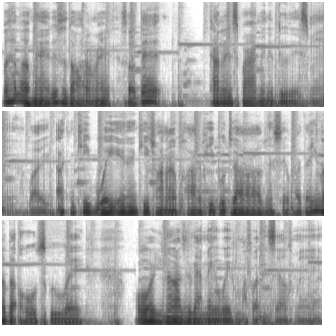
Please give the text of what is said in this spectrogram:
But hello, man. This is the auto rant. So that kind of inspired me to do this, man. Like I can keep waiting and keep trying to apply to people jobs and shit like that. You know the old school way, or you know I just gotta make a way for my fucking self, man.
